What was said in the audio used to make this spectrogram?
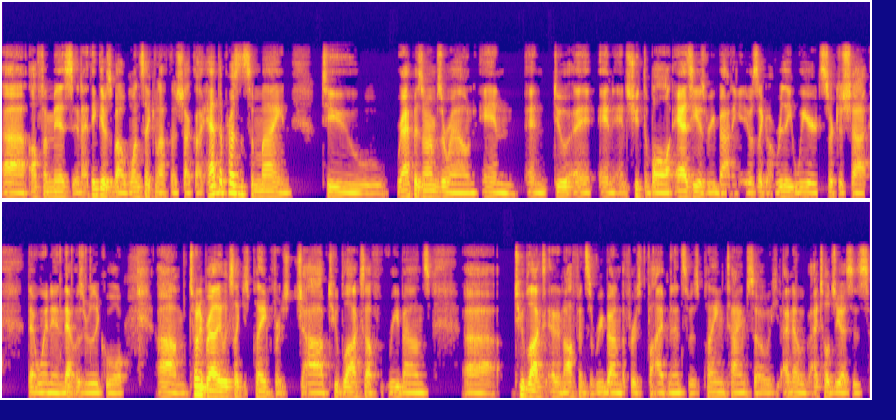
uh, off a miss, and I think there was about one second left on the shot clock. Had the presence of mind to wrap his arms around and and do a, and and shoot the ball as he was rebounding it. It was like a really weird circus shot that went in. That was really cool. Um, Tony Bradley looks like he's playing for his job. Two blocks off of rebounds. Uh, two blocks and an offensive rebound in the first five minutes of his playing time. So he, I know I told you guys his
